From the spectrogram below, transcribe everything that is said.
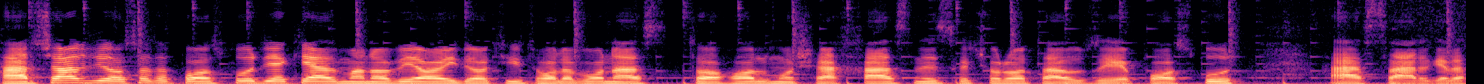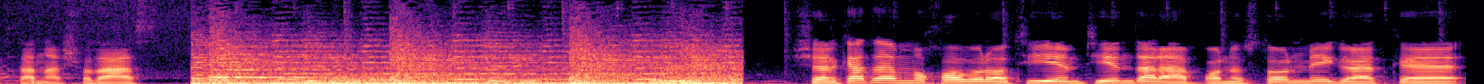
هرچند ریاست پاسپورت یکی از منابع عایداتی طالبان است تا حال مشخص نیست که چرا توزیع پاسپورت از سر گرفته نشده است. شرکت مخابراتی MTN در افغانستان می‌گوید که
